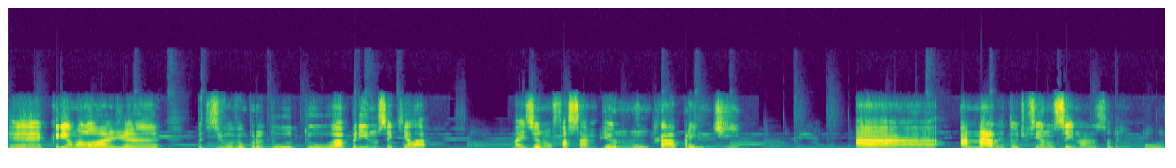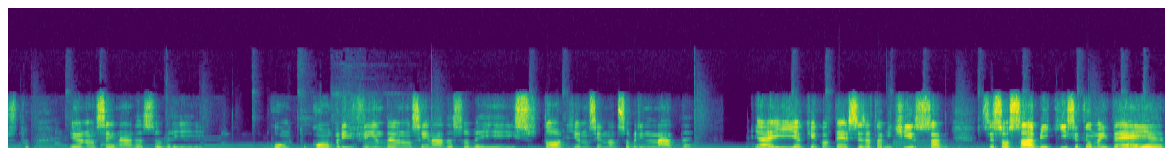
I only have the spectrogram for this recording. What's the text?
é, cria uma loja, desenvolver um produto, abrir não sei o que lá. Mas eu não faço. A, eu nunca aprendi a, a nada. Então, tipo assim, eu não sei nada sobre imposto, eu não sei nada sobre compra e venda, eu não sei nada sobre estoque, eu não sei nada sobre nada. E aí o que acontece é exatamente isso, sabe? Você só sabe que você tem uma ideia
